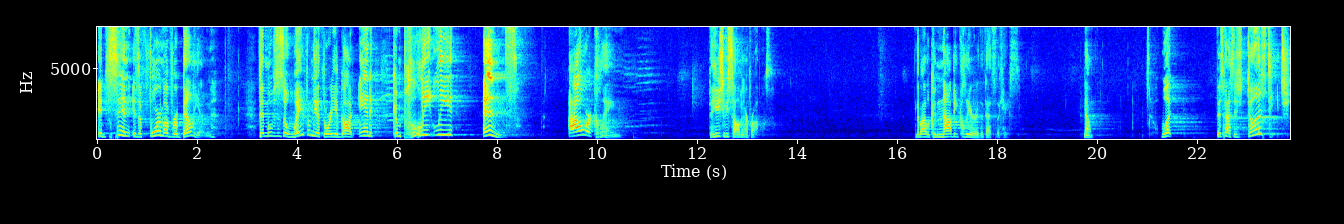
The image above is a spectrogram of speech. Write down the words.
And sin is a form of rebellion that moves us away from the authority of God and completely ends our claim that He should be solving our problems. The Bible could not be clearer that that's the case. Now, what this passage does teach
